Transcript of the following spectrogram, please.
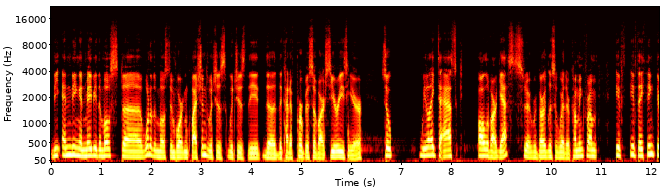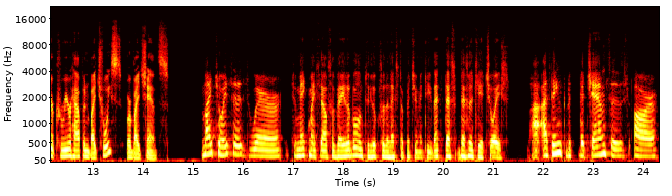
the ending and maybe the most uh, one of the most important questions, which is which is the the the kind of purpose of our series here. So we like to ask all of our guests, uh, regardless of where they're coming from, if if they think their career happened by choice or by chance. My choices were to make myself available and to look for the next opportunity. That's def- definitely a choice. I, I think that the chances are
